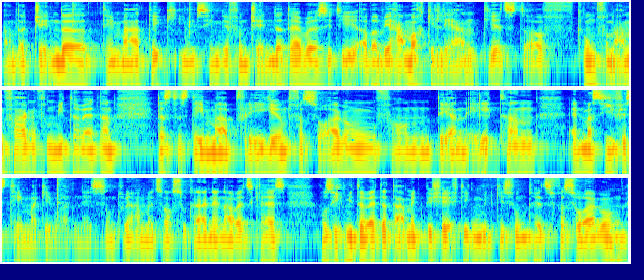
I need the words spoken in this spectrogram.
an der Gender-Thematik im Sinne von Gender Diversity, aber wir haben auch gelernt jetzt aufgrund von Anfragen von Mitarbeitern, dass das Thema Pflege und Versorgung von deren Eltern ein massives Thema geworden ist. Und wir haben jetzt auch sogar einen Arbeitskreis, wo sich Mitarbeiter damit beschäftigen, mit Gesundheitsversorgung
